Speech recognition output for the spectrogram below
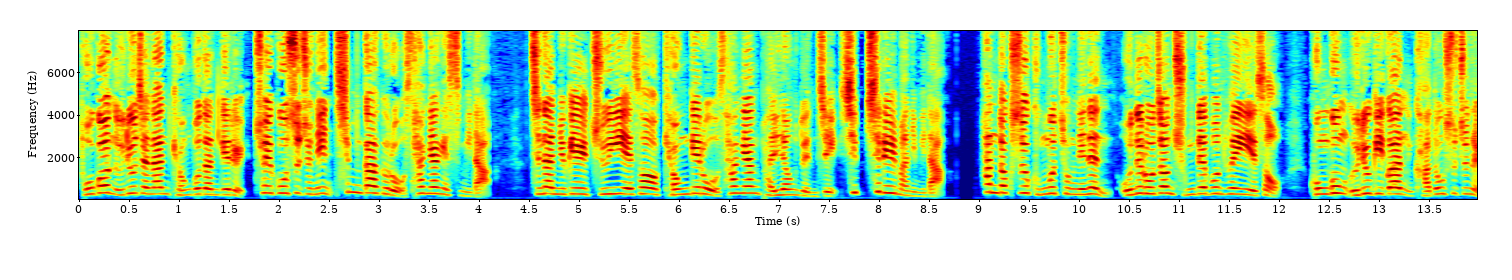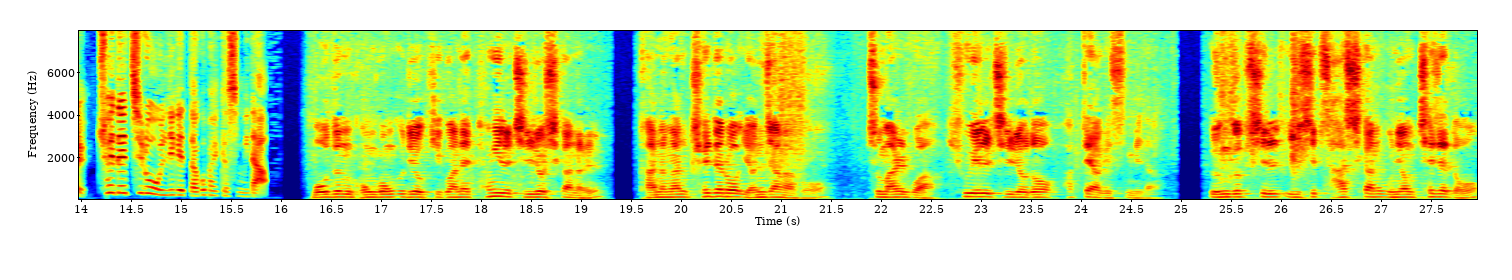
보건의료재난 경보 단계를 최고 수준인 심각으로 상향했습니다. 지난 6일 주의에서 경계로 상향 발령된 지 17일 만입니다. 한덕수 국무총리는 오늘 오전 중대본 회의에서 공공의료기관 가동 수준을 최대치로 올리겠다고 밝혔습니다. 모든 공공의료기관의 평일 진료 시간을 가능한 최대로 연장하고 주말과 휴일 진료도 확대하겠습니다. 응급실 24시간 운영 체제도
